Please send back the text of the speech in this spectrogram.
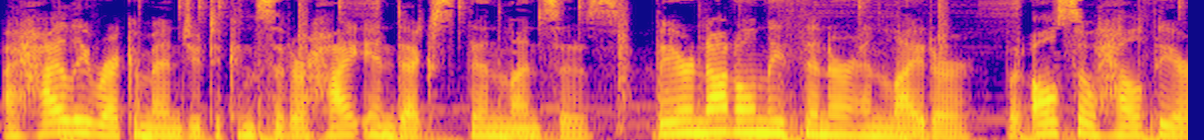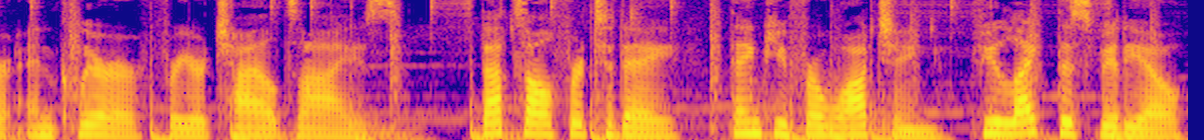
I highly recommend you to consider high-index thin lenses. They are not only thinner and lighter, but also healthier and clearer for your child's eyes. That's all for today. Thank you for watching. If you liked this video,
